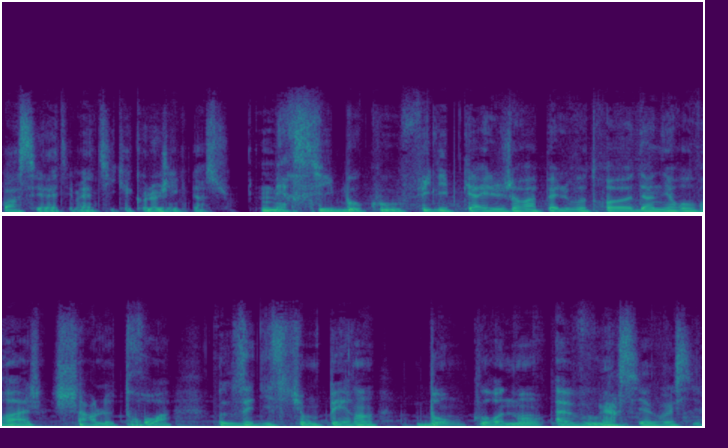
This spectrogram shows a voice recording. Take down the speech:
III c'est la thématique écologique bien sûr Merci beaucoup, Philippe Kyle. Je rappelle votre dernier ouvrage, Charles III, aux éditions Perrin. Bon couronnement à vous. merci à vous aussi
